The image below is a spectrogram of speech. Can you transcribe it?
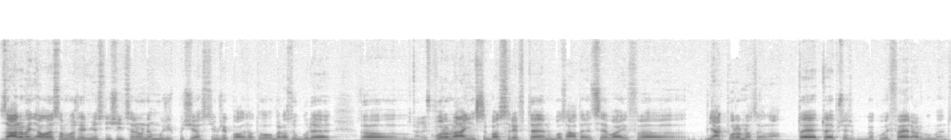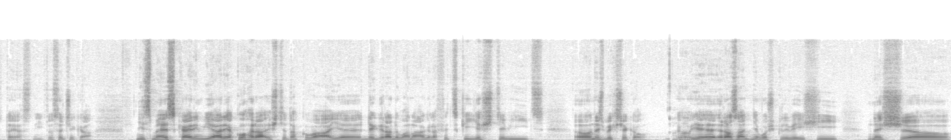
Zároveň ale samozřejmě s nižší cenou nemůžeš počítat s tím, že kvalita toho obrazu bude uh, v porovnání třeba s Riftem nebo s HTC Vive uh, nějak porovnatelná. To je, to je přes, jakoby fair argument, to je jasný, to se čeká. Nicméně Skyrim VR jako hra ještě taková je degradovaná graficky ještě víc, uh, než bych čekal. Jo, je razantně ošklivější, než uh,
